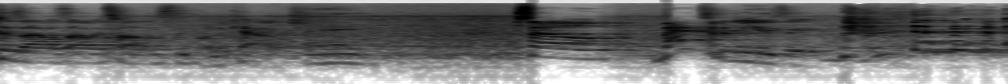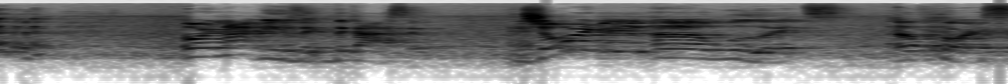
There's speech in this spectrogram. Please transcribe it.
Cause I was always falling asleep on the couch. dang. So back to the music, or not music, the gossip. Jordyn uh, Woods, of course,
